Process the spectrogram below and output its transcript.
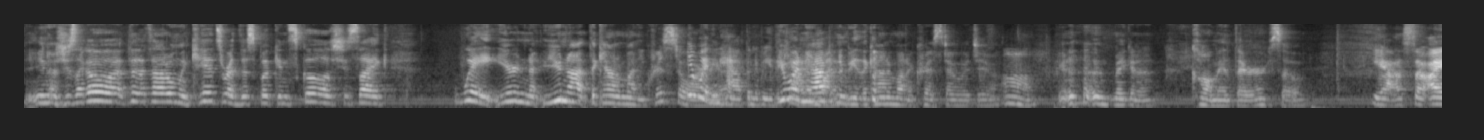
you know, she's like, "Oh, I, th- I thought only kids read this book in school." She's like, Wait, you're not you're not the Count of Monte Cristo. You wouldn't you? happen to be the You Count wouldn't of happen Monte- to be the Count of Monte Cristo, would you? Mm. Making a comment there. So Yeah, so I,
